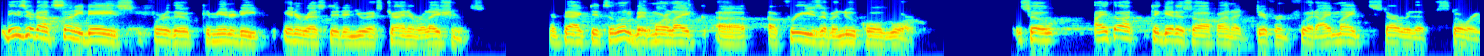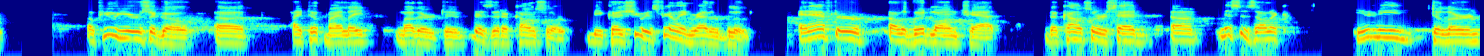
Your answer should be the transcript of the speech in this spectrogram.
These are not sunny days for the community interested in U.S. China relations. In fact, it's a little bit more like uh, a freeze of a new Cold War. So I thought to get us off on a different foot, I might start with a story. A few years ago, uh, I took my late mother to visit a counselor because she was feeling rather blue. And after a good long chat, the counselor said, Mrs. Zoellick, you need to learn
